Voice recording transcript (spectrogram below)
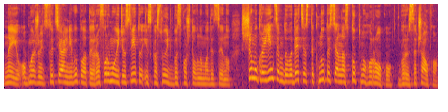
Нею обмежують соціальні виплати, реформують освіту і скасують безкоштовну медицину. З чим українцям доведеться стикнутися наступного року? Борис Сачалко.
